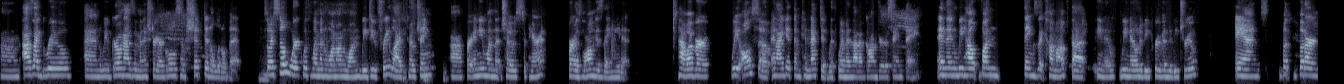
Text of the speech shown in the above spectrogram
um as i grew and we've grown as a ministry our goals have shifted a little bit. So I still work with women one on one. We do free life coaching uh, for anyone that chose to parent for as long as they need it. However, we also, and I get them connected with women that have gone through the same thing. And then we help fund things that come up that, you know, we know to be proven to be true. And, but, but our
